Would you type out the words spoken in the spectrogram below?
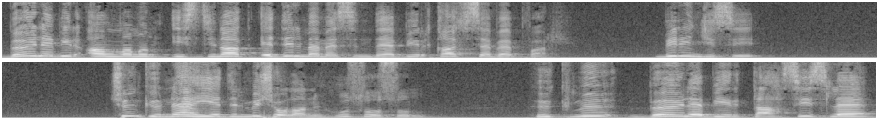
böyle bir anlamın istinat edilmemesinde birkaç sebep var. Birincisi çünkü nehyedilmiş olan hususun hükmü böyle bir tahsisle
